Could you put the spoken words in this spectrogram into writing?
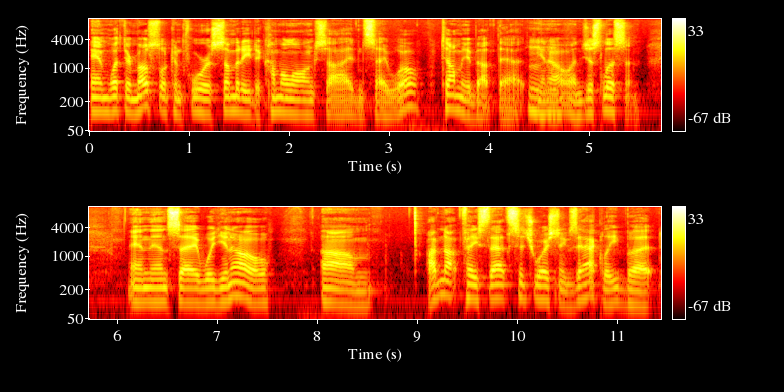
And what they're most looking for is somebody to come alongside and say, "Well, tell me about that," mm-hmm. you know, and just listen, and then say, "Well, you know, um, I've not faced that situation exactly, but."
